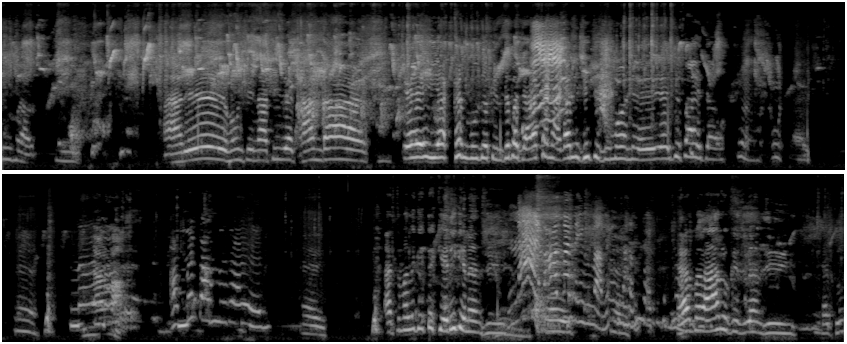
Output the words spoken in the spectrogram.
রুমাল আরে শুনছি নাতি যে ঠান্ডায় এই একখান মুজো কিনতে পারছি আর একখান আগামী শীতে মনে এই যে পাই যাও হ্যাঁ, এই। আর তোমার লাগে একটা কেডি কেনে আনছি। এই, হ্যাঁ বা আরও কিছু আনছি। হ্যাঁ, কই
